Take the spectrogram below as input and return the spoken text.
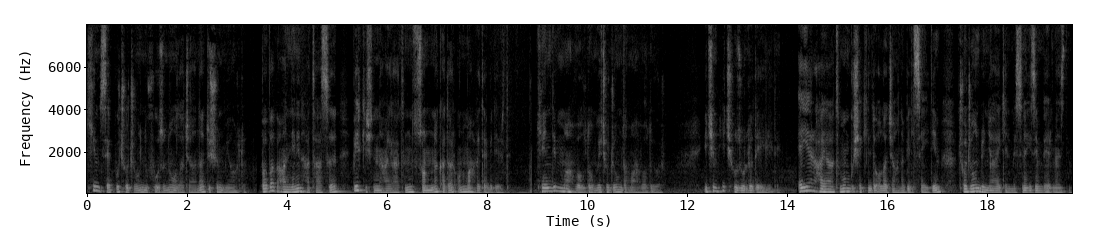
kimse bu çocuğun nüfuzu ne olacağını düşünmüyordu. Baba ve annenin hatası bir kişinin hayatının sonuna kadar onu mahvedebilirdi. Kendim mahvoldum ve çocuğum da mahvoluyor. İçim hiç huzurlu değildi. Eğer hayatımın bu şekilde olacağını bilseydim, çocuğun dünyaya gelmesine izin vermezdim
